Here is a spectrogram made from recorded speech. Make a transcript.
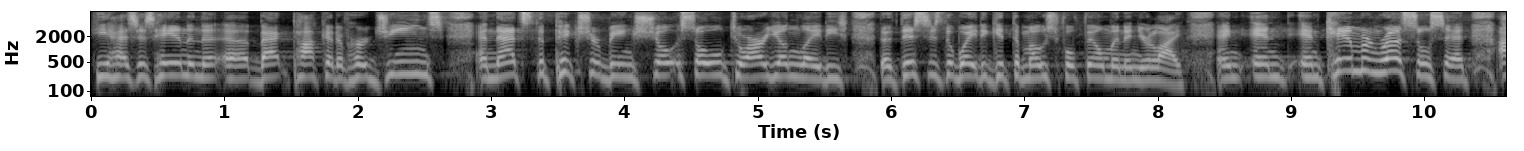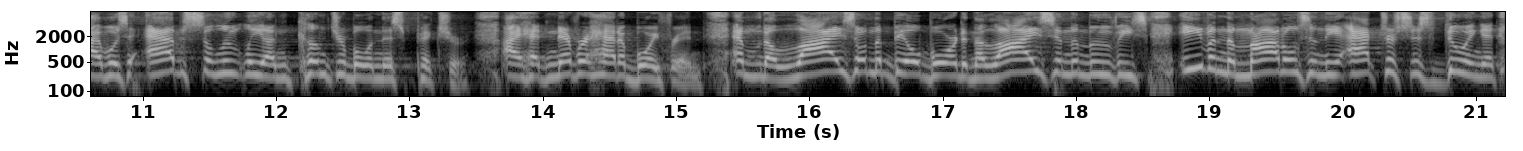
he has his hand in the uh, back pocket of her jeans. And that's the picture being show, sold to our young ladies that this is the way to get the most fulfillment in your life. And, and, and Cameron Russell said, I was absolutely uncomfortable in this picture. I had never had a boyfriend. And the lies on the billboard and the lies in the movies, even the models and the actresses doing it,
